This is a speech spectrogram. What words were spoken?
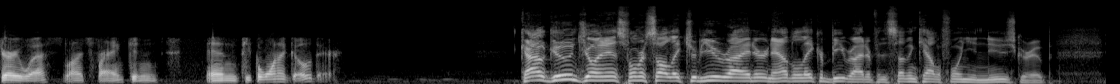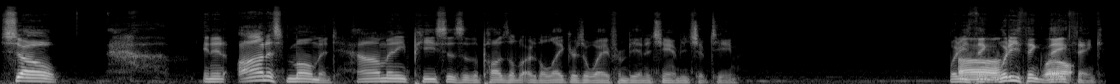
Jerry West, Lawrence Frank, and and people want to go there. Kyle Goon joining us, former Salt Lake Tribune writer, now the Laker beat writer for the Southern California News Group. So, in an honest moment, how many pieces of the puzzle are the Lakers away from being a championship team? What do you think? Uh, What do you think well- they think?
